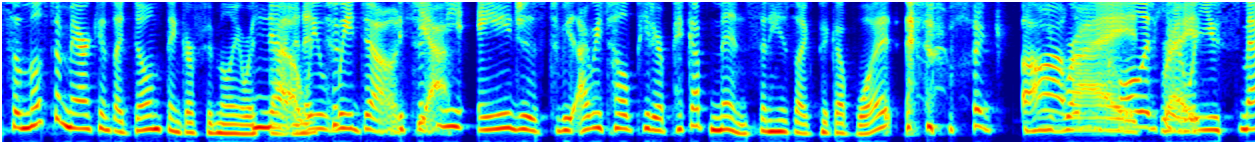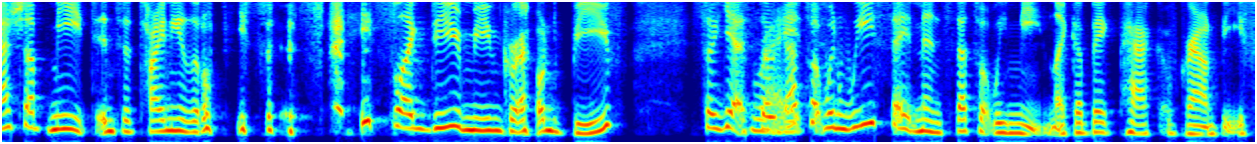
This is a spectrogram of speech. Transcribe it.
so most Americans, I don't think are familiar with that. no, And we, took, we don't. it took yeah. me ages to be. I would tell Peter, pick up mince, and he's like, pick up what? I'm like, ah, what do you call Right, it here? Where you smash up meat into tiny little pieces. he's like, do you mean ground beef? So yes, so Right. that's what when we say mince, that's what we mean, like a big pack of ground beef.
